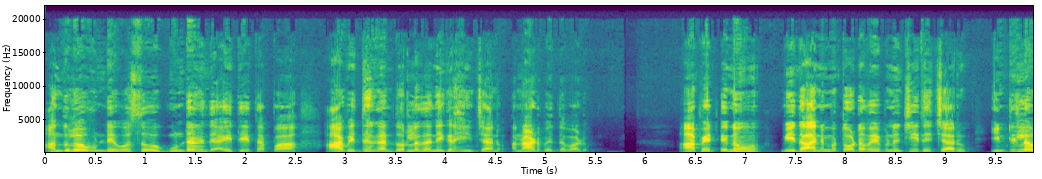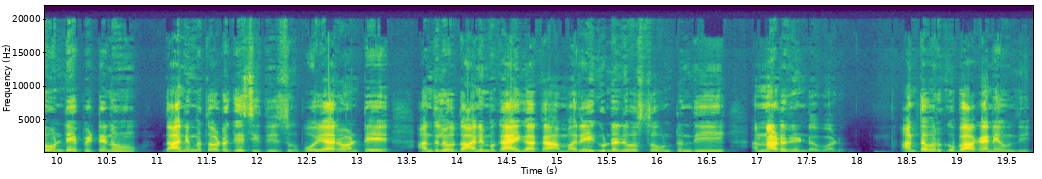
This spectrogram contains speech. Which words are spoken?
అందులో ఉండే వస్తువు గుండనిది అయితే తప్ప ఆ విధంగా దొరలదని గ్రహించాను అన్నాడు పెద్దవాడు. ఆ పెట్టెను మీ దానిమ్మ తోట వైపు నుంచి తెచ్చారు. ఇంటిలో ఉండే పెట్టెను దానిమ్మ తోటకేసి తీసుకుపోయారు అంటే అందులో దానిమ్మకాయ గాక మరే గుండని వస్తువు ఉంటుంది అన్నాడు రెండోవాడు. అంతవరకు బాగానే ఉంది.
